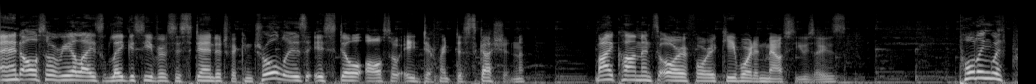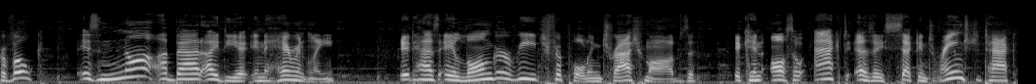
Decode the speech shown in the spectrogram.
And also realize legacy versus standard for controllers is still also a different discussion. My comments are for keyboard and mouse users. Pulling with Provoke is not a bad idea inherently. It has a longer reach for pulling trash mobs. It can also act as a second ranged attack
